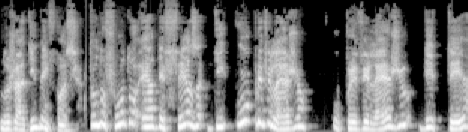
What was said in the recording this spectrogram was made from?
no jardim da infância. Então, no fundo, é a defesa de um privilégio, o privilégio de ter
